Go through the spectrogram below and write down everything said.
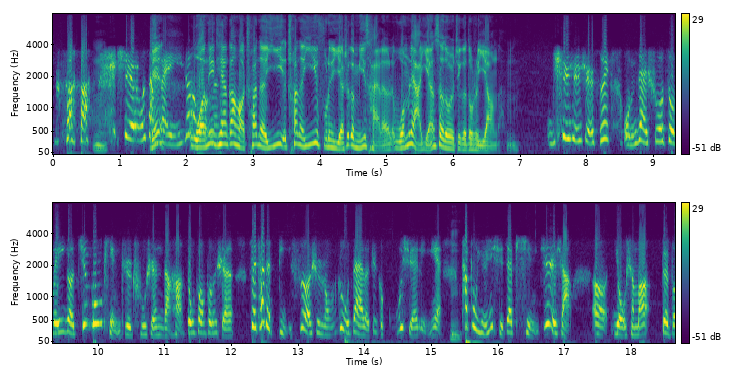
是，我想每一个我那天刚好穿的衣穿的衣服呢，也是个迷彩的，我们俩颜色都是这个都是一样的，嗯。是是是，所以我们在说，作为一个军工品质出身的哈，东风风神，所以它的底色是融入在了这个骨血里面，它不允许在品质上呃有什么对不？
